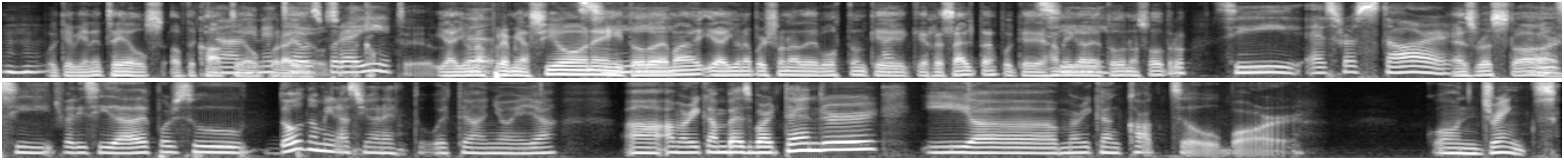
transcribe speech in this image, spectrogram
Ujú. porque viene Tales of the Cocktail viene por ahí. Tales por ahí. Y hay unas Eh, premiaciones y todo lo sí. demás. Y hay una persona de Boston que, que resalta porque es amiga de Sí. todos nosotros. Sí, Ezra Star. Ezra Star. Felici- felicidades por sus dos nominaciones tuvo este año ella. Ah, American Best Bartender y ah, American Cocktail Bar con drinks.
